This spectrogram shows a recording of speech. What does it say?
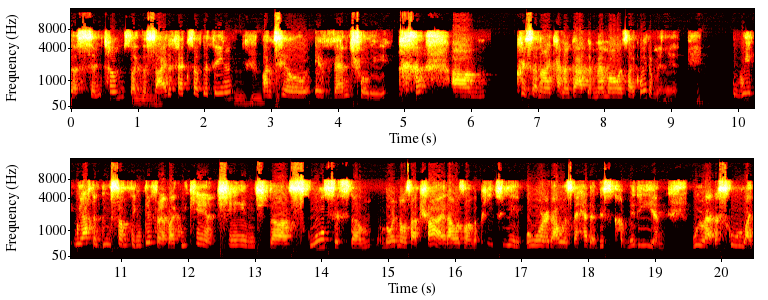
the symptoms, like mm. the side effects of the thing, mm-hmm. until eventually um, Chris and I kind of got the memo. It's like, wait a minute. We, we have to do something different. Like, we can't change the school system. Lord knows I tried. I was on the PTA board. I was the head of this committee, and we were at the school like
